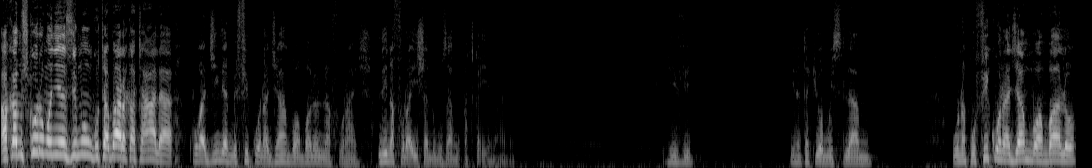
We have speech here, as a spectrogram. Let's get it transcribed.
akamshukuru mwenyezi mungu tabaraka wataala kwa ajili amefikwa na jambo ambalo linafurahisha ndugu zangu katika imani. Hivi inatakiwa mwislamu unapofikwa na jambo ambalo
